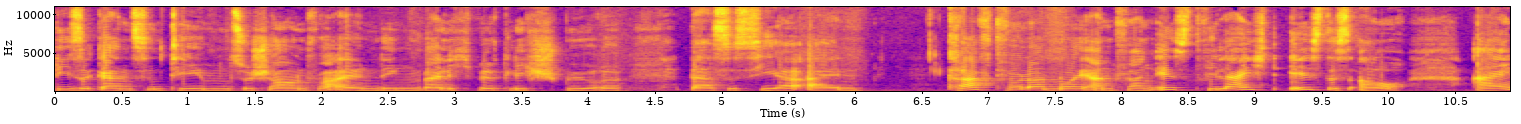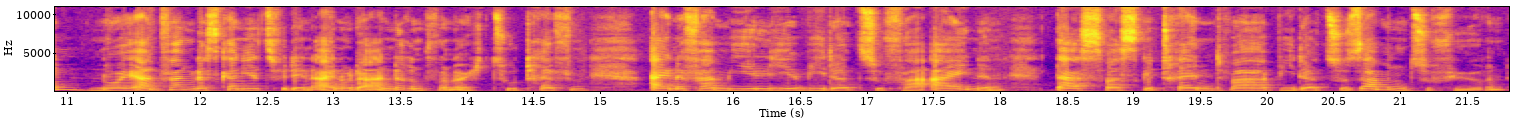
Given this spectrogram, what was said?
diese ganzen Themen zu schauen, vor allen Dingen, weil ich wirklich spüre, dass es hier ein kraftvoller Neuanfang ist. Vielleicht ist es auch ein Neuanfang, das kann jetzt für den einen oder anderen von euch zutreffen, eine Familie wieder zu vereinen, das, was getrennt war, wieder zusammenzuführen,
